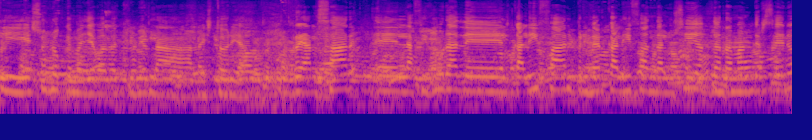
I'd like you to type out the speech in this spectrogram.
y eso es lo que me ha llevado a escribir la, historia. Realzar eh, la figura del califa, el primer califa Andalucía, Abderramán III,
